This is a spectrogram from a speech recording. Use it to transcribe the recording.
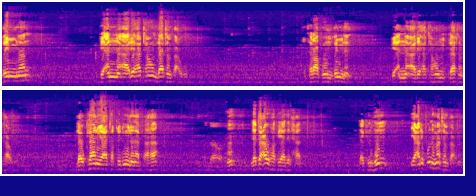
ضمنا بأن آلهتهم لا تنفعهم. اعترافهم ضمنا بأن آلهتهم لا تنفعهم. لو كانوا يعتقدون نفعها ها؟ لدعوها في هذه الحال. لكن هم يعرفون ما تنفعهم.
